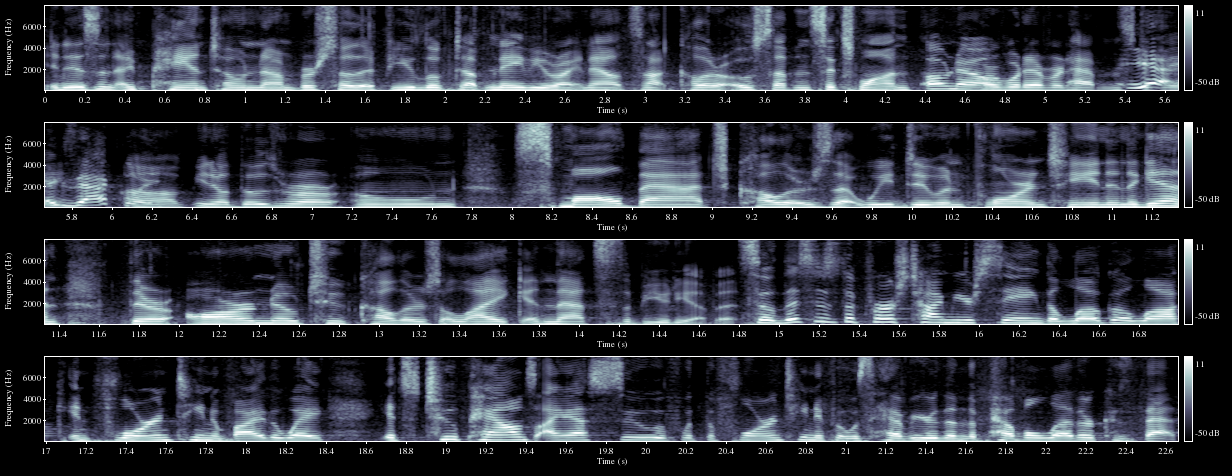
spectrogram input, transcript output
It isn't a Pantone number, so that if you looked up Navy right now, it's not color 0761. Oh, no. Or whatever it happens Yeah, to be. Yeah, exactly. Um, you know, those are our own small batch colors that we do in Florentine. And again, there are no two colors alike, and that's the beauty of it. So this is the first time you're seeing the logo lock in Florentine. And by the way, it's two pounds. I asked Sue if with the Florentine if it was heavier than the pebble leather because that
